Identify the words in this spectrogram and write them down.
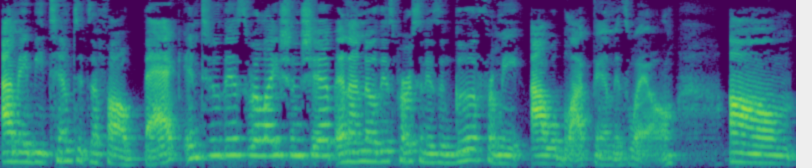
I may be tempted to fall back into this relationship and I know this person isn't good for me, I will block them as well. Um,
